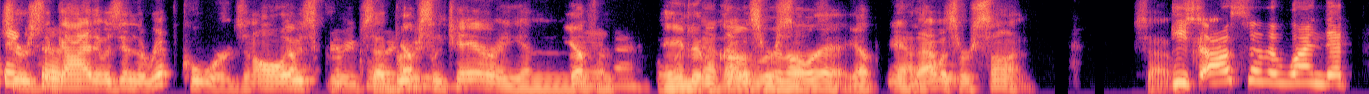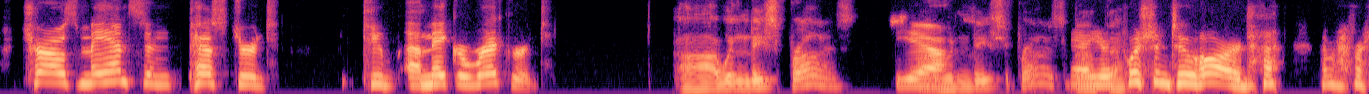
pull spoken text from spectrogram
think Melcher's the guy that was in the Rip Chords and all those groups, uh, Rip Chord. Bruce and Terry and Yep. different. Yeah. Hey, like little that. That was Clover her and all son. that. Yep. Yeah, that was her son. So He's also the one that Charles Manson pestered to uh, make a record. I wouldn't be surprised. Yeah, I wouldn't be surprised Yeah, you're that. pushing too hard. I remember.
